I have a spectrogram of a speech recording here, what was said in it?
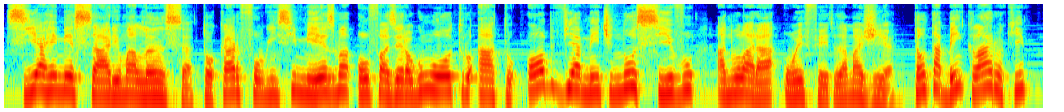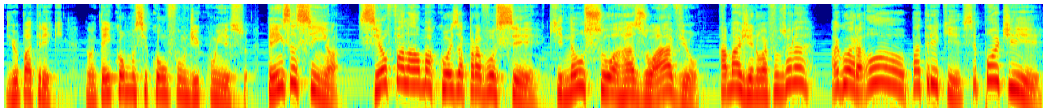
se arremessar em uma lança, tocar fogo em si mesma ou fazer algum outro ato obviamente nocivo anulará o efeito da magia. Então tá bem claro aqui, viu, Patrick? Não tem como se confundir com isso. Pensa assim, ó. Se eu falar uma coisa para você que não soa razoável, a magia não vai funcionar. Agora, ô oh, Patrick, você pode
